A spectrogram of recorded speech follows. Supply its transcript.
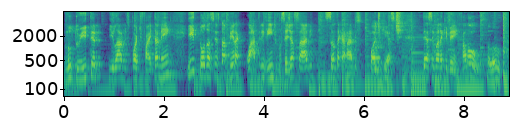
no Twitter e lá no Spotify também. E toda sexta-feira, 4h20, você já sabe, Santa Cannabis Podcast. Até a semana que vem. Falou! Falou!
